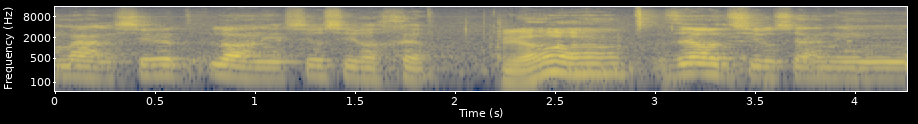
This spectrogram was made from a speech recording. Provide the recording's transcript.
מה, לשיר את... לא, אני אשיר שיר אחר. יאללה. זה עוד שיר שאני...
